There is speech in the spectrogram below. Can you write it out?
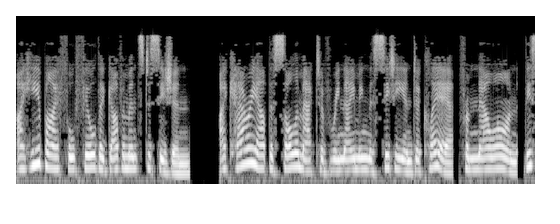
I hereby fulfill the government's decision. I carry out the solemn act of renaming the city and declare, from now on, this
